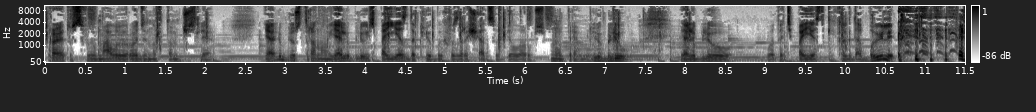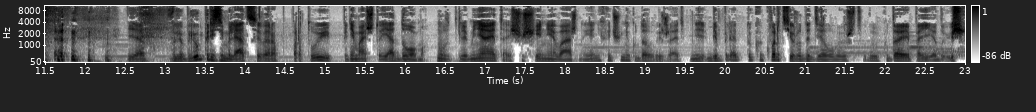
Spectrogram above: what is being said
про эту свою малую родину в том числе. Я люблю страну, я люблю из поездок любых возвращаться в Беларусь. Ну, прям люблю. Я люблю вот эти поездки, когда были. Я люблю приземляться в аэропорту и понимать, что я дома. Ну, для меня это ощущение важно. Я не хочу никуда уезжать. Мне, блядь, только квартиру доделываю, что ну, куда я поеду еще.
